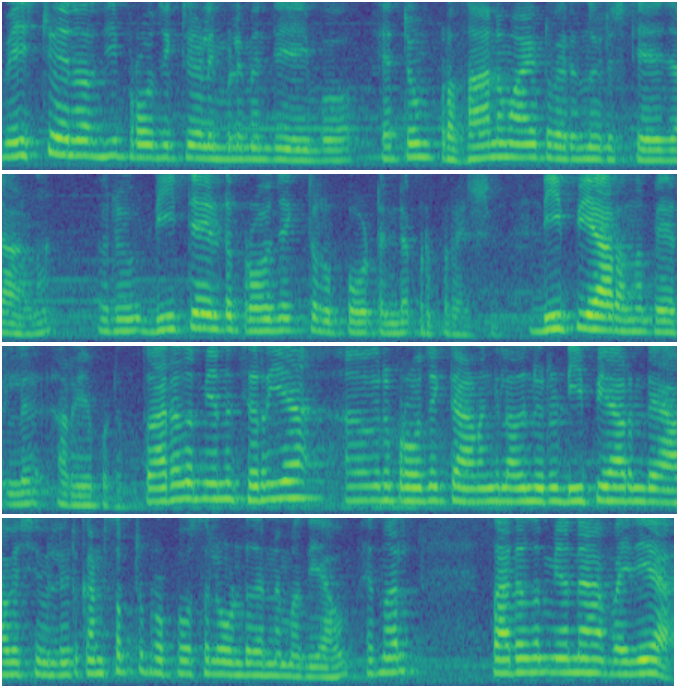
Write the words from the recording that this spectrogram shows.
വേസ്റ്റ് ടു എനർജി പ്രോജക്റ്റുകൾ ഇംപ്ലിമെന്റ് ചെയ്യുമ്പോൾ ഏറ്റവും പ്രധാനമായിട്ട് വരുന്ന ഒരു സ്റ്റേജാണ് ഒരു ഡീറ്റെയിൽഡ് പ്രോജക്റ്റ് റിപ്പോർട്ടിന്റെ പ്രിപ്പറേഷൻ. ഡി പി ആർ എന്ന പേരിൽ അറിയപ്പെടുന്നു. താരതമ്യേന ചെറിയ ഒരു പ്രോജക്റ്റ് ആണെങ്കിൽ അതിനൊരു ഡി പി ആറിന്റെ ആവശ്യമില്ല. ഒരു കൺസെപ്റ്റ് പ്രപ്പോസൽ കൊണ്ട് തന്നെ മതിയാവും. എന്നാൽ താരതമ്യേന വലിയ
